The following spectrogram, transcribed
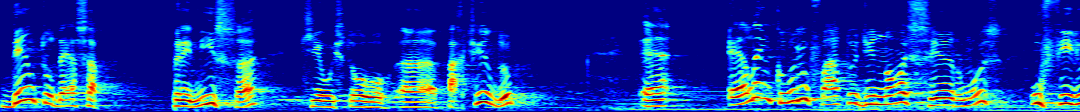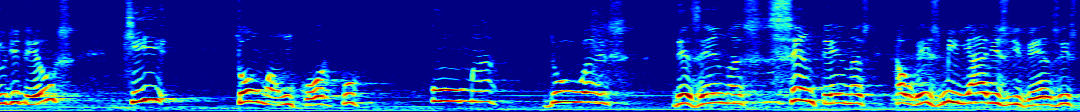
dentro dessa premissa que eu estou uh, partindo, é, ela inclui o fato de nós sermos o Filho de Deus que toma um corpo uma, duas, dezenas, centenas, talvez milhares de vezes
